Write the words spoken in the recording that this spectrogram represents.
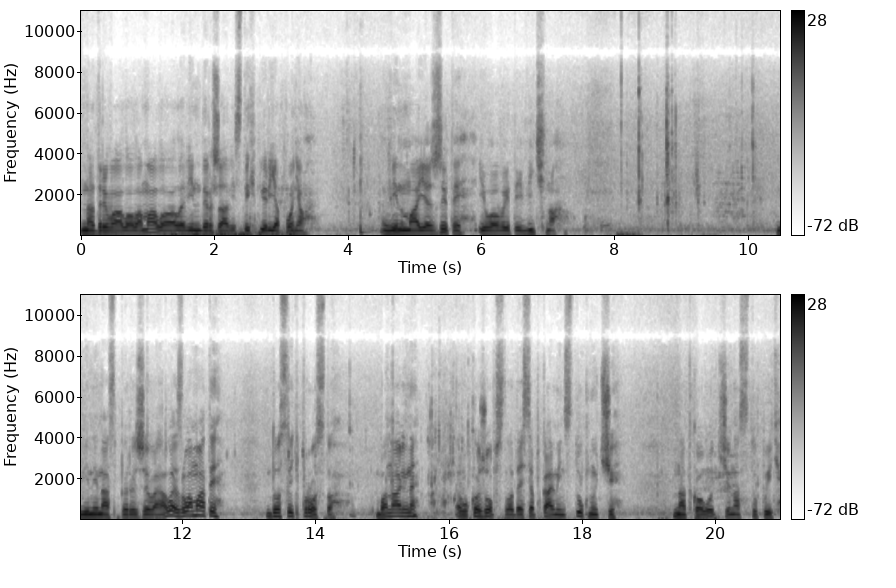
Надривало, ламало, але він держав. І з тих пір я поняв, він має жити і ловити вічно. Він і нас переживе. Але зламати досить просто. Банальне рукожопство, десь об камінь стукнуть чи надколоть, чи наступить.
